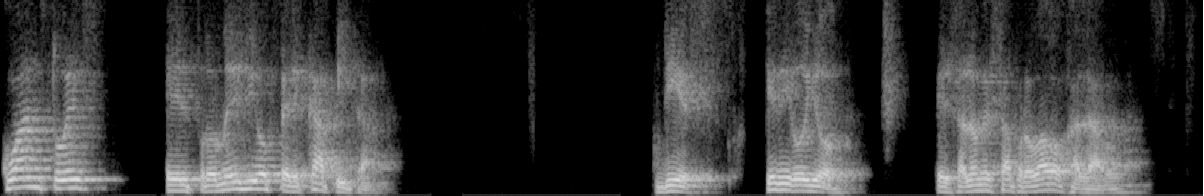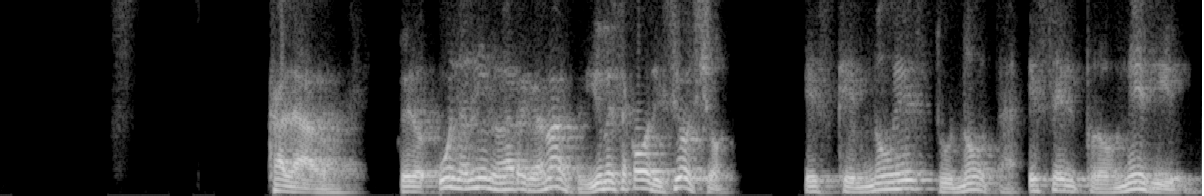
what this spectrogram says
¿Cuánto es el promedio per cápita? 10. ¿Qué digo yo? ¿El salón está aprobado o jalado? Jalado. Pero un alumno va a reclamar. Yo me he sacado 18. Es que no es tu nota, es el promedio.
